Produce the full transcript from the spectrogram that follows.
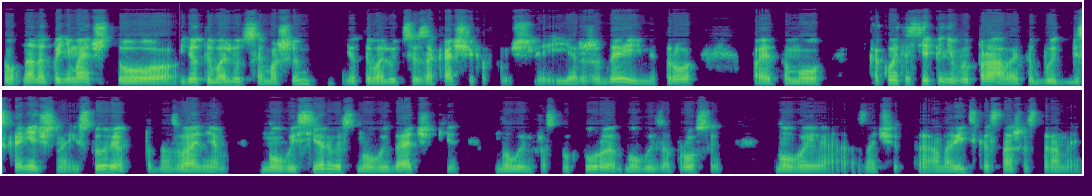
Ну, надо понимать, что идет эволюция машин, идет эволюция заказчиков, в том числе и РЖД, и метро. Поэтому какой-то степени вы правы. Это будет бесконечная история под названием новый сервис, новые датчики, новая инфраструктура, новые запросы, новая, значит, аналитика с нашей стороны.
